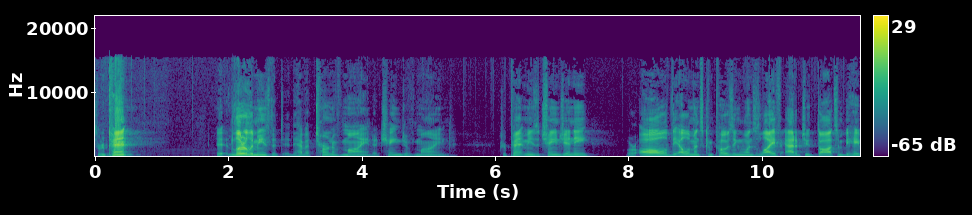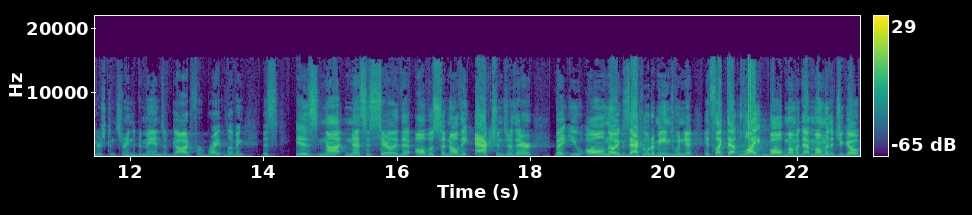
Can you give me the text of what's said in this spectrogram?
To repent, it literally means to have a turn of mind, a change of mind. To repent means to change any or all of the elements composing one's life, attitude, thoughts, and behaviors concerning the demands of God for right living. This is not necessarily that all of a sudden all the actions are there, but you all know exactly what it means when you, it's like that light bulb moment, that moment that you go,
